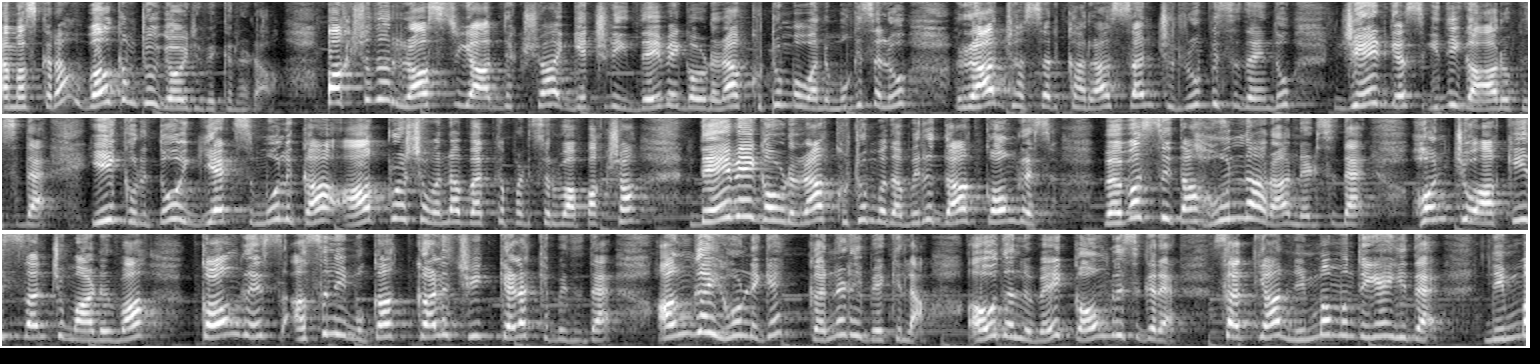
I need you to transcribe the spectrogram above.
ನಮಸ್ಕಾರ welcome to Yoyo TV Kannada ಪಕ್ಷದ ರಾಷ್ಟ್ರೀಯ ಅಧ್ಯಕ್ಷ ಎಚ್ ಡಿ ದೇವೇಗೌಡರ ಕುಟುಂಬವನ್ನು ಮುಗಿಸಲು ರಾಜ್ಯ ಸರ್ಕಾರ ಸಂಚು ರೂಪಿಸಿದೆ ಎಂದು ಜೆಡಿಎಸ್ ಇದೀಗ ಆರೋಪಿಸಿದೆ. ಈ ಕುರಿತು ಎಕ್ಸ್ ಮೂಲಕ ಆಕ್ರೋಶವನ್ನು ವ್ಯಕ್ತಪಡಿಸಿರುವ ಪಕ್ಷ, ದೇವೇಗೌಡರ ಕುಟುಂಬದ ವಿರುದ್ಧ ಕಾಂಗ್ರೆಸ್ ವ್ಯವಸ್ಥಿತ ಹುನ್ನಾರ ನಡೆಸಿದೆ. ಹೊಂಚು ಹಾಕಿ ಸಂಚು ಮಾಡಿರುವ ಕಾಂಗ್ರೆಸ್ ಅಸಲಿ ಮುಖ ಕಳಚಿ ಕೆಳಕ್ಕೆ ಬಿದ್ದಿದೆ. ಅಂಗೈ ಹುಣ್ಣಿಗೆ ಕನ್ನಡಿ ಬೇಕಿಲ್ಲ. ಹೌದಲ್ಲವೇ ಕಾಂಗ್ರೆಸ್ಗರೇ ಸತ್ಯ ನಿಮ್ಮ ಮುಂದೆಯೇ ಇದೆ. ನಿಮ್ಮ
